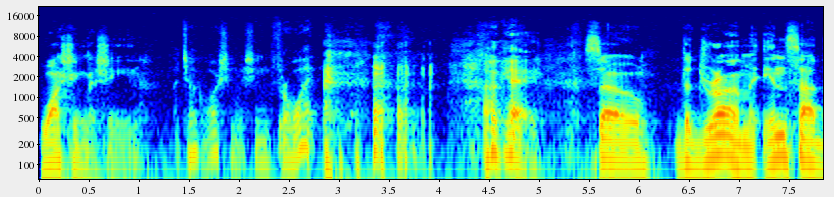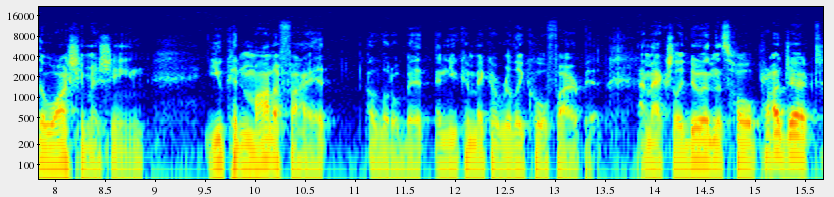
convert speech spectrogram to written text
washing machine, A junk washing machine for what? okay. So, the drum inside the washing machine, you can modify it a little bit and you can make a really cool fire pit. I'm actually doing this whole project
